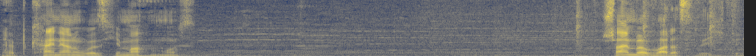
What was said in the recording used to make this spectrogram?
Ich habe keine Ahnung, was ich hier machen muss. Scheinbar war das richtig.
